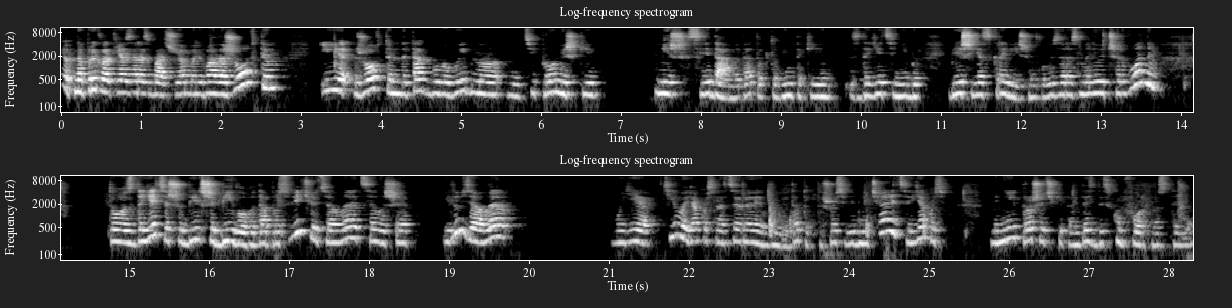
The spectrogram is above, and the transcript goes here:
І от, наприклад, я зараз бачу, я малювала жовтим, і жовтим не так було видно е, ці проміжки між слідами. Да? Тобто він такий, здається, ніби більш яскравішим. Коли зараз малюю червоним, то здається, що більше білого да, просвічується, але це лише ілюзія, але моє тіло якось на це реагує. Да? Тобто щось відмічається і якось мені трошечки там десь дискомфортно стає.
